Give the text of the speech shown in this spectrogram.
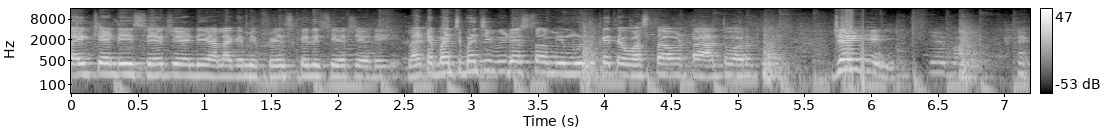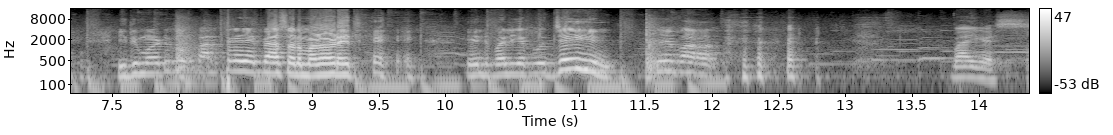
లైక్ చేయండి షేర్ చేయండి అలాగే మీ ఫ్రెండ్స్కి అయితే షేర్ చేయండి. ఇలాంటి మంచి మంచి వీడియోస్తో మీ ముందుకైతే వస్తూ ఉంటా అంతవరకు. జై హింద్. ఇది మటుకు కరెక్ట్గా చెప్పేస్తాడు మనోడైతే. in the Malayapu Jain. Jay Barat. Bye, guys.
